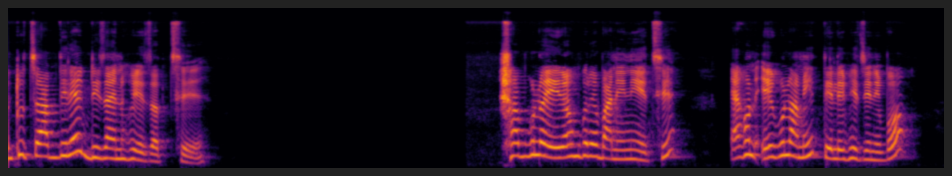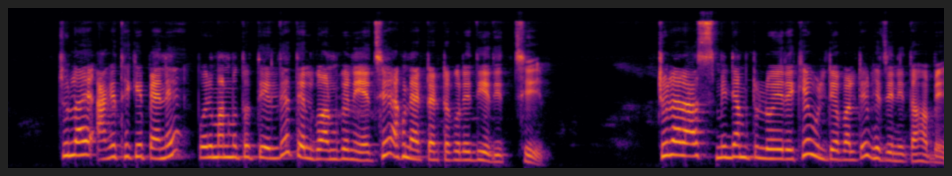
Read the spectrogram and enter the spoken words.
একটু চাপ দিলে ডিজাইন হয়ে যাচ্ছে। সবগুলো এইরকম করে বানিয়ে নিয়েছি। এখন এগুলো আমি তেলে ভেজে নিব। চুলায় আগে থেকে প্যানে পরিমাণ মতো তেল দিয়ে তেল গরম করে নিয়েছি। এখন একটা একটা করে দিয়ে দিচ্ছি। চুলার আঁচ মিডিয়াম টু লোয়ে রেখে উল্টে পাল্টে ভেজে নিতে হবে।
